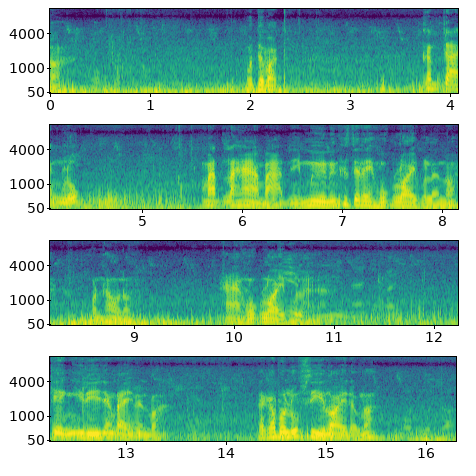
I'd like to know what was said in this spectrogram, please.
เนาะลบหมดโอ้แต่ว่าคันจ้างลก มัดละห้าบาทนี่มือนึงคือจะได้หกร้อยพุ่นละเนาะคนเฮาเนาะห้าหกร้อยพุ่นละนี่นะจังไร เก่งอีหลีจังได้แม่นบ่แต่ก็บ่รูปสี่ร้อยเดอกเนาะบ่รู้ดอก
